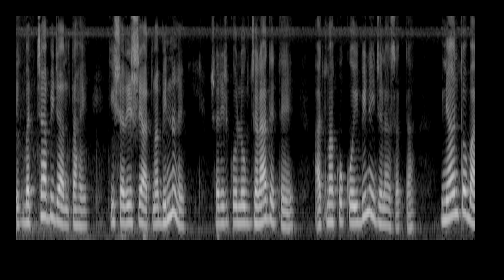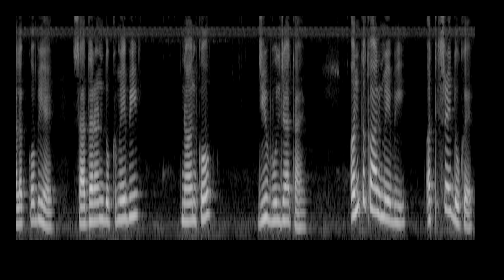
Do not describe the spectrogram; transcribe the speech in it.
एक बच्चा भी जानता है कि शरीर से आत्मा भिन्न है। शरीर को लोग जला देते हैं। आत्मा को कोई भी नहीं जला सकता। ज्ञान तो बालक को भी है। साधारण दुख में भी ज्ञान को जीव भूल जाता है। अंतकाल में भी अतिशय दुख है।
